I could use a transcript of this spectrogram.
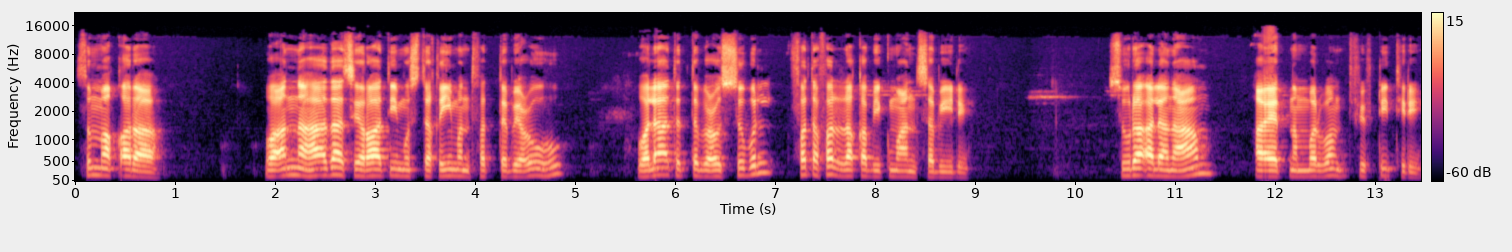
ثم قرأ وأن هذا صراطي مستقيما فاتبعوه ولا تتبعوا السبل فتفرق بكم عن سبيله. سورہ الانعام، آیت نمبر 153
